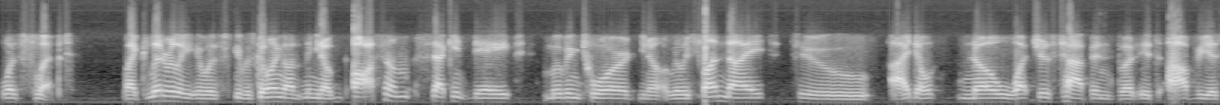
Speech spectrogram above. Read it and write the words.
was flipped. Like literally, it was it was going on. You know, awesome second date, moving toward you know a really fun night. To I don't know what just happened, but it's obvious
